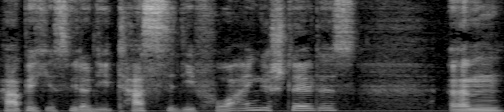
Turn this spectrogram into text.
Hab ich ist wieder die Taste, die voreingestellt ist. Ähm,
